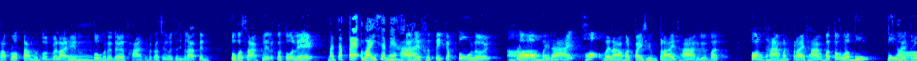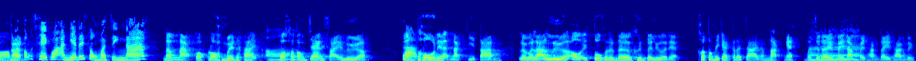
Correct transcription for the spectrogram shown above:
ขับรถตามถนนเวลาเห็นอืมตู้คอนเทนเนอร์ผ่านใช่ไหมก็จะก็จะมีรหัสเป็น ตัวภาษาอังกฤษแล้วก็ตัวเลข มันจะแปะไว้ใช่ไหมคะ อันนี้คือติดกับตู้เลยอ่าปลอมไม่ได้ เพราะเวลามันไปถึงปลายทางหรือมาต้นทางมันปลายทางมันต้องระบุตู้ให้ตรงอ๋อมันก็ต้องเช็คว่าอันเนี้ยได้ส่งมาจริงนะ น้ำหนักก็ปลอมไม่ได้อ๋อเพราะเขาต้องแจ้งสายเรือว่าค่ะตู้เนี้ยหนักกี่ตัน แล้วเวลาเรือเอาไอ้ตู้คอนเทนเนอร์ขึ้นไปเรือเนี่ยเขาต้องมีการกระจายน้ำหนักไงมันจะได้ไม่หนักไปทางใดทางหนึ่ง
